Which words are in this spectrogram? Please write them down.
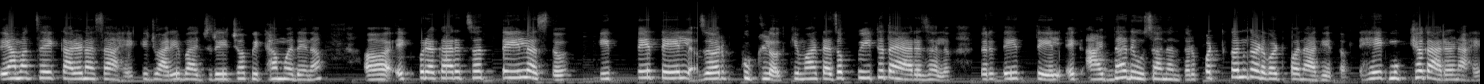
यामागचं एक कारण असं आहे की ज्वारी बाजरीच्या पिठामध्ये ना एक प्रकारचं तेल असतं की ते तेल जर फुटलं किंवा त्याचं पीठ तयार झालं तर ते तेल एक आठ दहा दिवसानंतर पटकन कडवटपणा घेतं. हे एक मुख्य कारण आहे.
